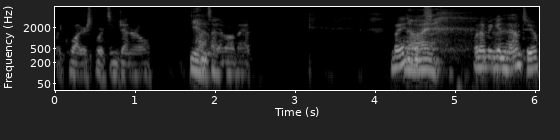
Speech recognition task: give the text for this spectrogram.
like water sports in general. Yeah. Outside of all that, but yeah, No, that's I, what I've been getting down to.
